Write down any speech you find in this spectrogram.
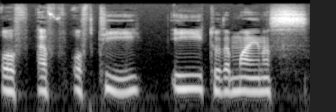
of f of t e to the minus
